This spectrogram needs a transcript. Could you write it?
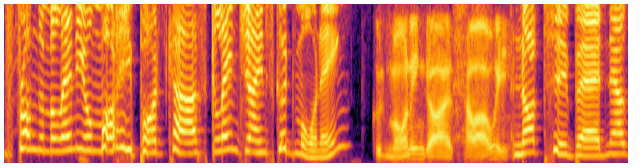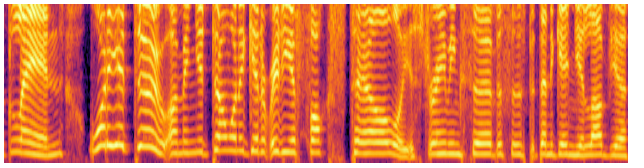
From the Millennial Money podcast, Glen James, good morning. Good morning, guys. How are we? Not too bad. Now, Glen, what do you do? I mean, you don't want to get rid of your Foxtel or your streaming services, but then again, you love your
